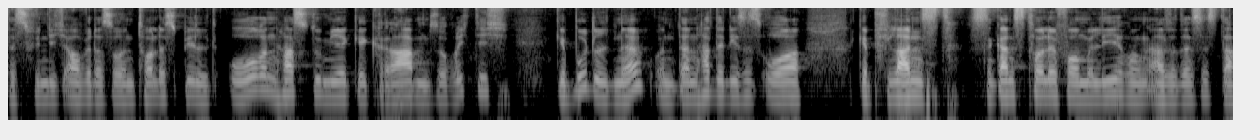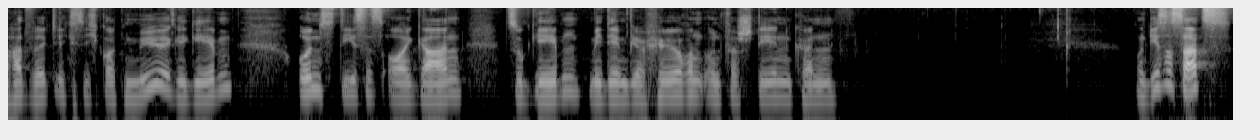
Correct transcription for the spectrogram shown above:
Das finde ich auch wieder so ein tolles Bild. Ohren hast du mir gegraben, so richtig gebuddelt, ne? Und dann hat er dieses Ohr gepflanzt. Das ist eine ganz tolle Formulierung. Also das ist, da hat wirklich sich Gott Mühe gegeben, uns dieses Organ zu geben, mit dem wir hören und verstehen können. Und dieser Satz,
